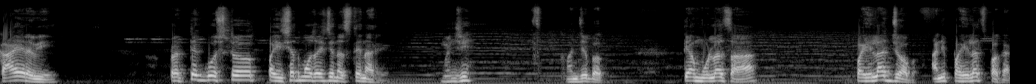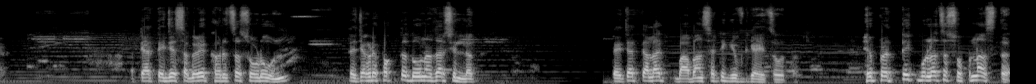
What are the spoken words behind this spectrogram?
काय रवी? प्रत्येक गोष्ट पैशात मोजायची नसते ना रे. म्हणजे? म्हणजे बघ त्या मुलाचा पहिलाच जॉब आणि पहिलाच पगार. त्यात त्याचे सगळे खर्च सोडून त्याच्याकडे फक्त दोन हजार शिल्लक. त्याच्यात त्याला बाबांसाठी गिफ्ट घ्यायचं होतं. हे प्रत्येक मुलाचं स्वप्न असतं.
